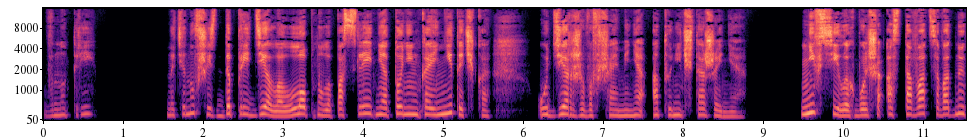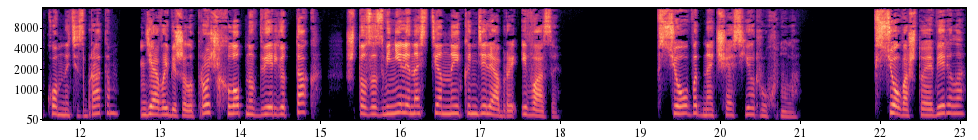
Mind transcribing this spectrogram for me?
Внутри натянувшись до предела, лопнула последняя тоненькая ниточка, удерживавшая меня от уничтожения. Не в силах больше оставаться в одной комнате с братом, я выбежала прочь, хлопнув дверью так, что зазвенели настенные канделябры и вазы. Все в одночасье рухнуло. Все, во что я верила,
